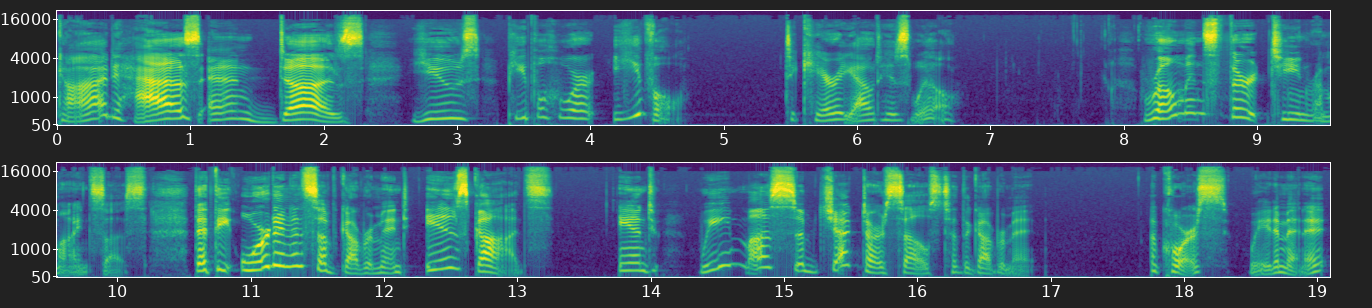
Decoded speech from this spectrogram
God has and does use people who are evil to carry out his will. Romans 13 reminds us that the ordinance of government is God's, and we must subject ourselves to the government. Of course, wait a minute.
